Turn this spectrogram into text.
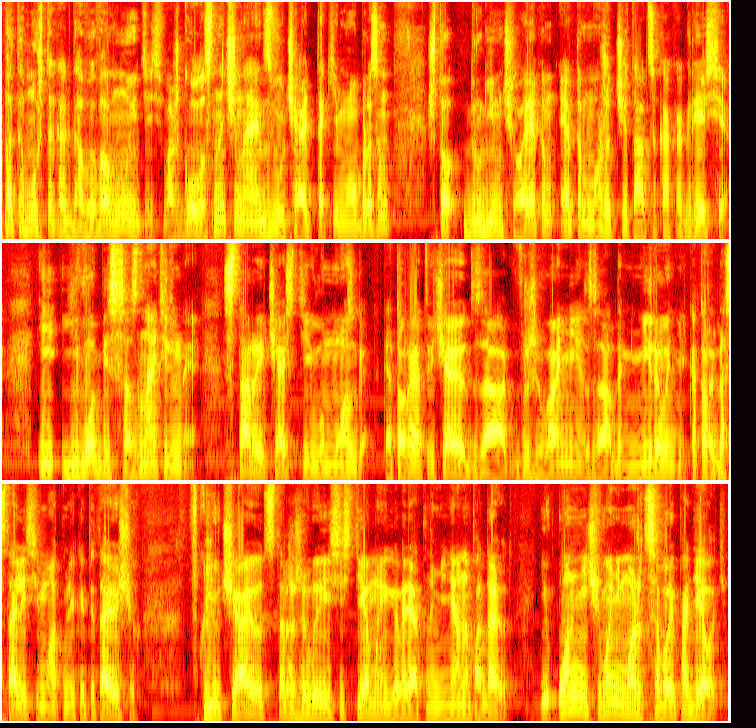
Потому что когда вы волнуетесь, ваш голос начинает звучать таким образом, что другим человеком это может читаться как агрессия. И его бессознательные, старые части его мозга, которые отвечают за выживание, за доминирование, которые достались ему от млекопитающих, включают сторожевые системы и говорят, на меня нападают. И он ничего не может с собой поделать.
